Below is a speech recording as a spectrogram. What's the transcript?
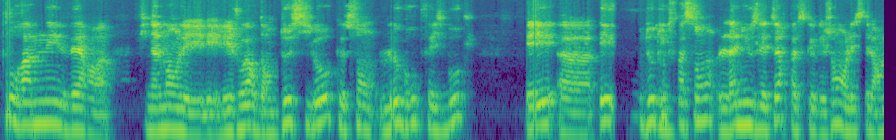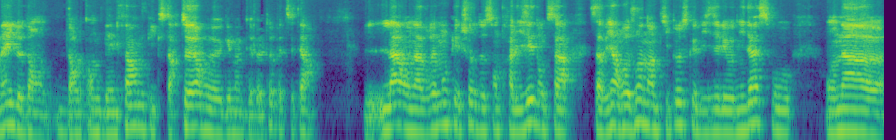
pour amener vers euh, finalement les, joueurs dans deux silos que sont le groupe Facebook et, euh, et de toute façon la newsletter parce que les gens ont laissé leur mail dans, dans le compte GameFarm, Kickstarter, euh, Game on Tabletop, etc. Là, on a vraiment quelque chose de centralisé, donc ça, ça vient rejoindre un petit peu ce que disait Léonidas, où on a euh,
